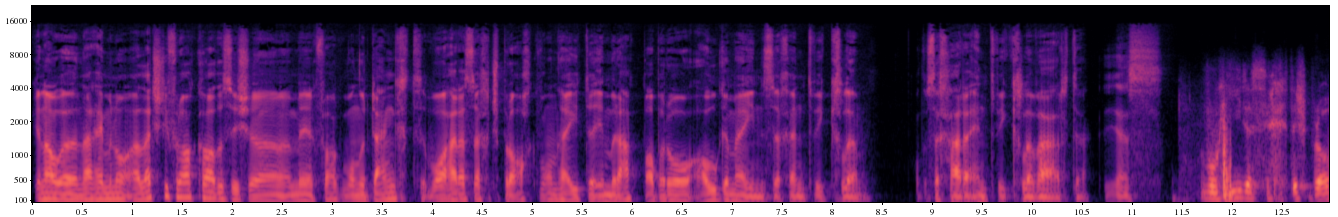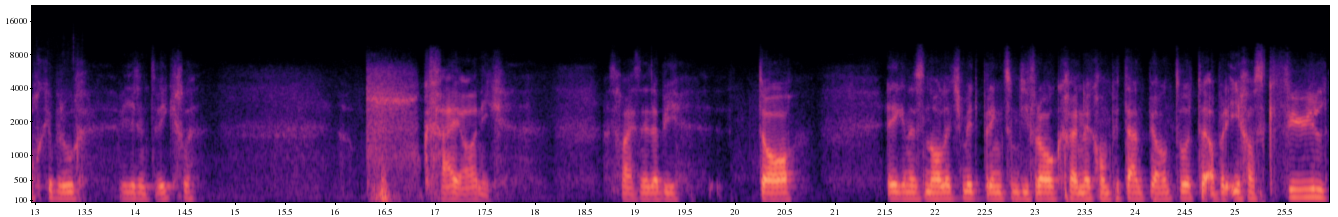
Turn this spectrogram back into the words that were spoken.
Genau, äh, dann haben wir noch eine letzte Frage gehabt. Das ist äh, wir haben gefragt, wo er denkt, woher sich die Sprachgewohnheiten im Rap, aber auch allgemein sich entwickeln. Oder sich entwickeln werden. Yes. wohin dass sich der Sprachgebrauch wieder entwickelt. Puh, keine Ahnung. Also ich weiß nicht, ob ich da irgendein Knowledge mitbringt, um die Frage können kompetent beantworten. Aber ich habe das Gefühl,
